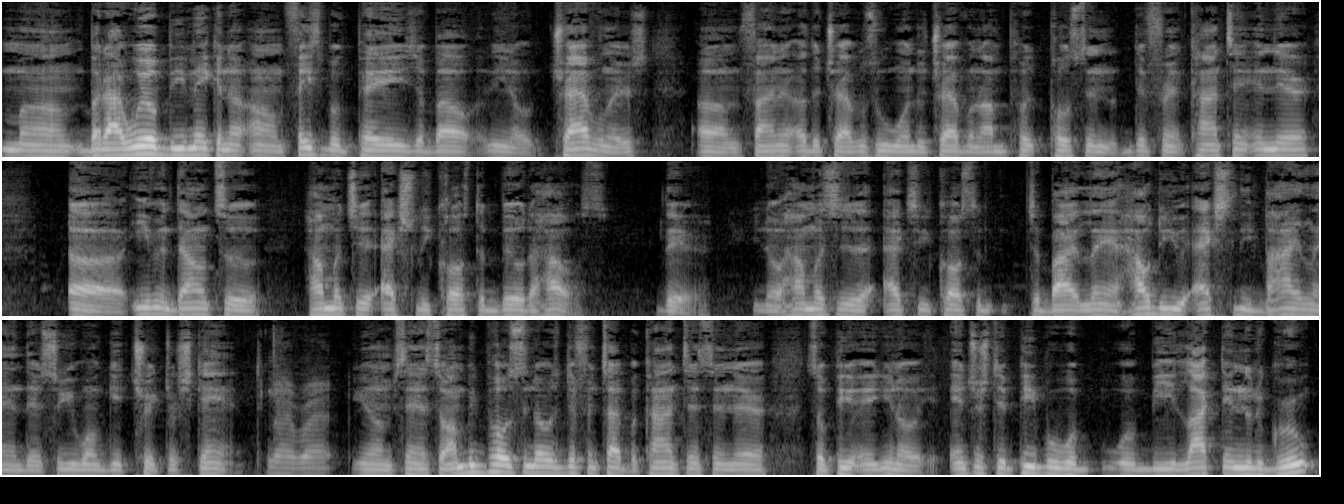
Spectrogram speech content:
um, but I will be making a um, Facebook page about you know travelers. Um, finding other travelers who want to travel, and I'm put, posting different content in there, uh, even down to how much it actually costs to build a house there. You know, how much it actually costs to, to buy land. How do you actually buy land there so you won't get tricked or scammed? No, right. You know what I'm saying? So I'm be posting those different type of contents in there, so people, you know, interested people will will be locked into the group.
